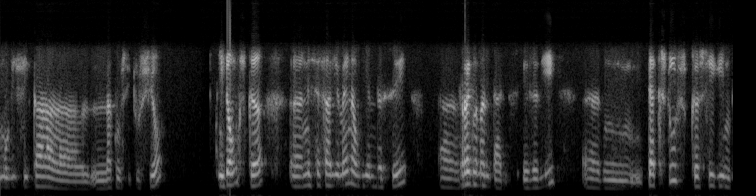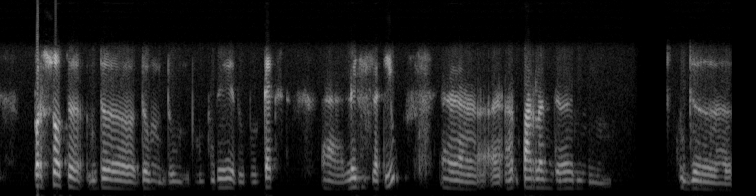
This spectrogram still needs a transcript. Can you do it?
modificar uh, la Constitució i doncs que uh, necessàriament haurien de ser uh, reglamentaris, és a dir, uh, textos que siguin per sota d'un poder, d'un text uh, legislatiu, uh, parlen de de,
